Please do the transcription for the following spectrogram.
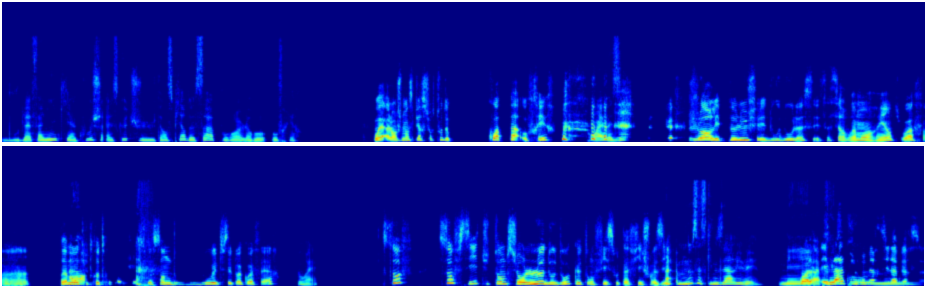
ou de la famille qui accouchent, est-ce que tu t'inspires de ça pour leur offrir? Ouais, alors je m'inspire surtout de quoi pas offrir. Ouais, vas-y. Genre les peluches et les doudous, là, c'est, ça sert vraiment à rien, tu vois. Enfin, vraiment, Alors, tu te retrouves avec genre 72 doudous et tu sais pas quoi faire. ouais. Sauf, sauf si tu tombes sur le doudou que ton fils ou ta fille Bah, choisit. nous, c'est ce qui nous est arrivé. Mais Voilà. Et après, là, tu remercies la euh, personne.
